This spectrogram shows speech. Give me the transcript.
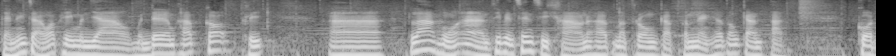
แต่เนื่องจากว่าเพลงมันยาวเหมือนเดิมครับ ก็คลิกอ่าลากหัวอ่านที่เป็นเส้นสีขาวนะครับ มาตรงกับตำแหน่งที่เราต้องการตัด กด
